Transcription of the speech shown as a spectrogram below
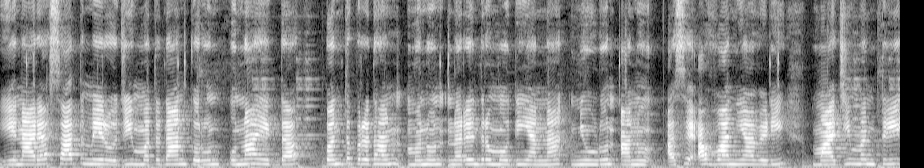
येणाऱ्या सात मे रोजी मतदान करून पुन्हा एकदा पंतप्रधान म्हणून नरेंद्र मोदी यांना निवडून आणू असे आव्हान यावेळी माजी मंत्री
